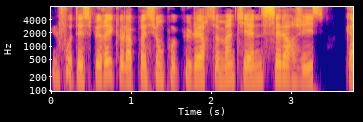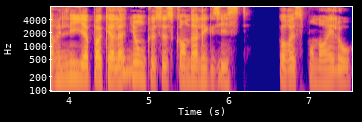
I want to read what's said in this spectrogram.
Il faut espérer que la pression populaire se maintienne, s'élargisse, car il n'y a pas qu'à Lannion que ce scandale existe. Correspondant Hello.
